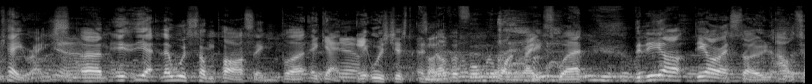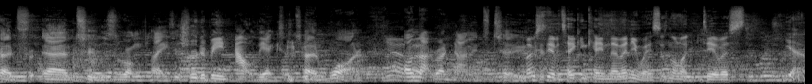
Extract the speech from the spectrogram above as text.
okay race. Um, it, yeah, there was some passing, but again, it was just another Formula One race where the DR, DRS zone out of turn fr- um, two was the wrong place. It should have been out of the exit turn one on that run down into two. Most of the overtaking came there anyway, so it's not like DRS yeah,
